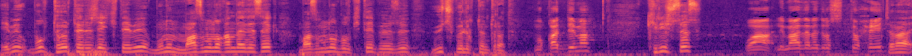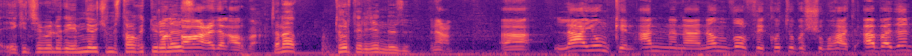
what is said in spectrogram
эми бул төрт эреже китеби мунун мазмуну кандай десек мазмуну бул китеп өзү үч бөлүктөн турат مقدمة кириш сөз ولماذا ندرس التوحيد жана экинчи бөлүгү эмне үчүн биз тавхидти үйрөнөбүз والقواعد الأربع жана төрт эреженин өзү نعم آه لا يمكن أننا ننظر في كتب الشبهات أبدا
